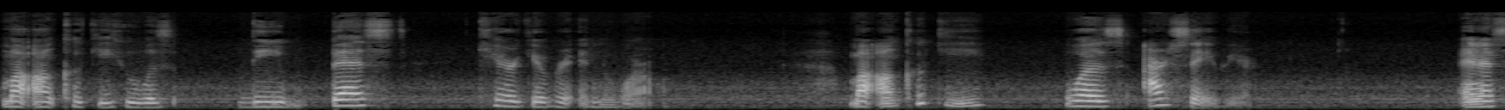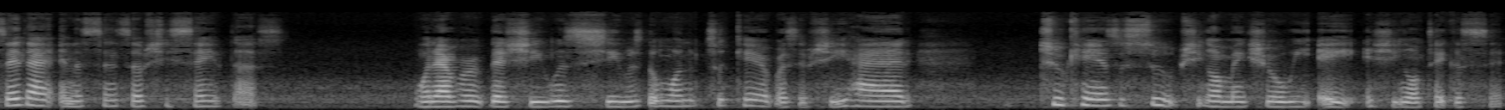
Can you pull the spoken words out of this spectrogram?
my Aunt Cookie, who was the best caregiver in the world. My Aunt Cookie was our Savior. And I say that in the sense of she saved us. Whenever that she was she was the one who took care of us. If she had two cans of soup, she gonna make sure we ate and she gonna take a sip.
